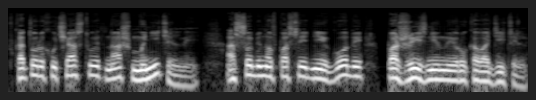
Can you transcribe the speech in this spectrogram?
в которых участвует наш мнительный, особенно в последние годы пожизненный руководитель.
